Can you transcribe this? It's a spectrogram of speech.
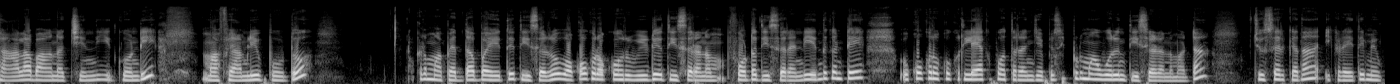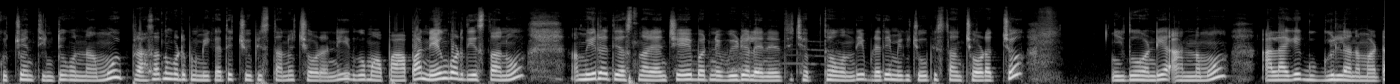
చాలా బాగా నచ్చింది. ఇదిగోండి మా ఫ్యామిలీ ఫోటో. అక్కడ మా పెద్ద అబ్బాయి అయితే తీశారు ఒక్కొక్కరు ఒక్కొక్కరు వీడియో తీశారన్న ఫోటో తీశారండి. ఎందుకంటే ఒక్కొక్కరు ఒక్కొక్కరు లేకపోతారని చెప్పేసి ఇప్పుడు మా ఊరిని తీశాడనమాట చూశారు కదా ఇక్కడైతే మేము కూర్చొని తింటూ ఉన్నాము. ప్రసాదం కూడా ఇప్పుడు మీకైతే చూపిస్తాను చూడండి. ఇదిగో మా పాప నేను కూడా తీస్తాను. మీరే తీస్తున్నారు అని చేయబడిన వీడియోలు అనేది చెప్తూ ఉంది. ఇప్పుడైతే మీకు చూపిస్తాను చూడొచ్చు. ఇదిగో అండి అన్నము. అలాగే గుగ్గుళ్ళు అనమాట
